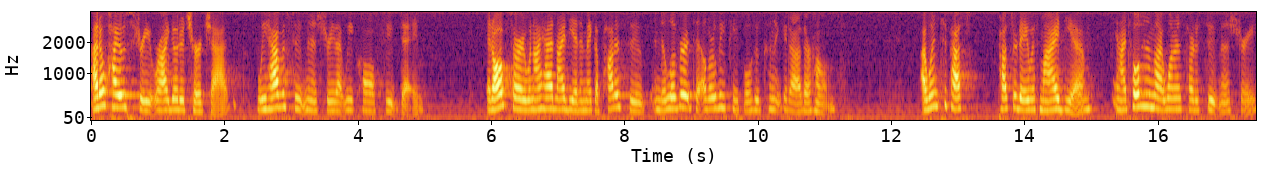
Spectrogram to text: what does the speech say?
At Ohio Street, where I go to church at, we have a soup ministry that we call Soup Day. It all started when I had an idea to make a pot of soup and deliver it to elderly people who couldn't get out of their homes. I went to Past- Pastor Day with my idea, and I told him that I wanted to start a soup ministry,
